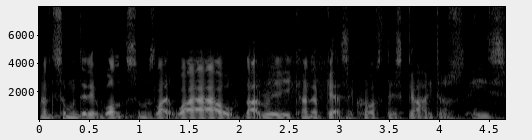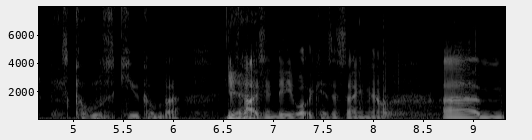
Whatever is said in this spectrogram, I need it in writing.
and someone did it once and was like, "Wow, that really kind of gets across." This guy does. He's he's cool as a cucumber. If Yeah. that is indeed what the kids are saying now, um,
